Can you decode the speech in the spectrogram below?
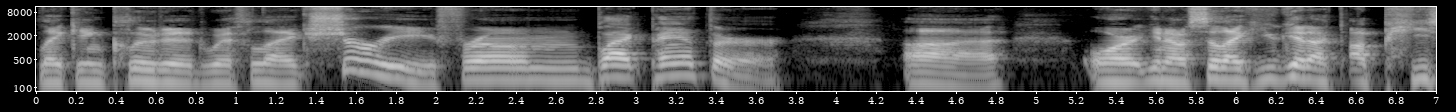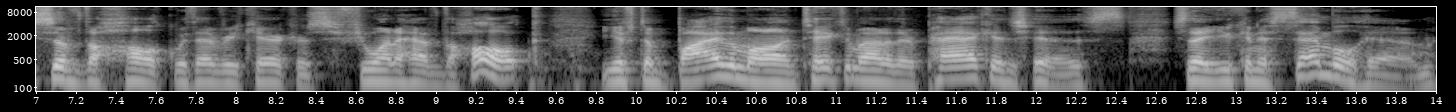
like, included with like Shuri from Black Panther. Uh, or you know so like you get a, a piece of the hulk with every character. So if you want to have the hulk you have to buy them all and take them out of their packages so that you can assemble him.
